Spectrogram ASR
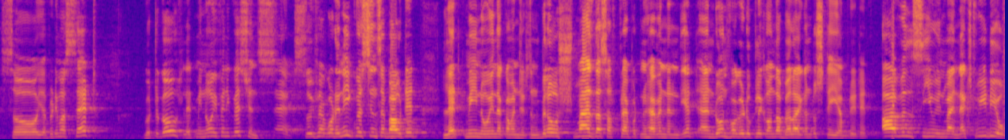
So you're pretty much set. Good to go. Let me know if any questions. So if you have got any questions about it, let me know in the comment section below. Smash the subscribe button if you haven't done it yet. And don't forget to click on the bell icon to stay updated. I will see you in my next video.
